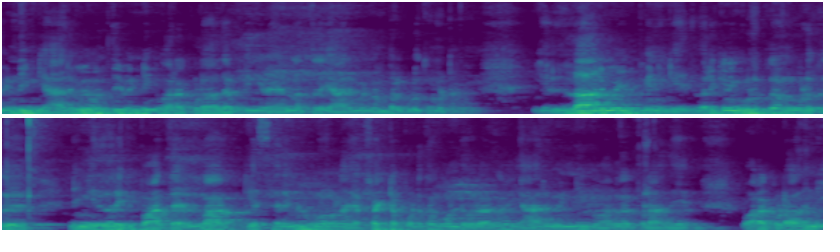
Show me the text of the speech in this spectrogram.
வின்னிங் யாருமே வந்து வின்னிங் வரக்கூடாது அப்படிங்கிற எண்ணத்தில் யாருமே நம்பர் கொடுக்க மாட்டாங்க. எல்லாருமே இப்போ நீங்கள் இது வரைக்கும் உங்களுக்கு உங்களுக்கு நீங்கள் இது வரைக்கும் பார்த்த எல்லா கேஸரையுமே உங்களை நான் எஃபெக்டை போட்டு தான் கொண்டு வராங்க. யார் வின்னிங் வாங்கக்கூடாது வரக்கூடாதுன்னு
